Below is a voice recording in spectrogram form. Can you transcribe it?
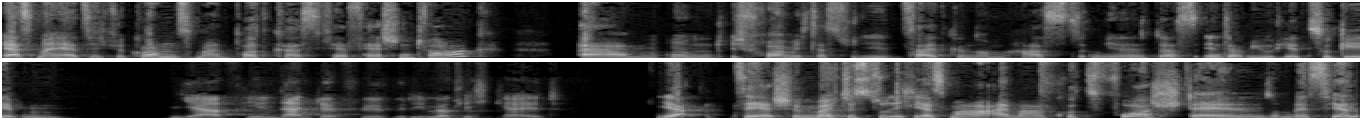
erstmal herzlich willkommen zu meinem Podcast Fair Fashion Talk. Ähm, und ich freue mich, dass du dir die Zeit genommen hast, mir das Interview hier zu geben. Ja, vielen Dank dafür, für die Möglichkeit. Ja, sehr schön. Möchtest du dich erstmal einmal kurz vorstellen, so ein bisschen?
